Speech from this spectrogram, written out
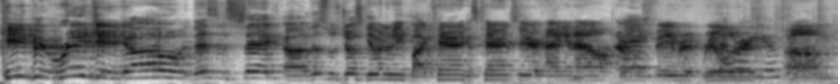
Keep it rigid, yo. This is sick. Uh, this was just given to me by Karen, because Karen's here hanging out. Everyone's Hey. favorite realtor. are you? Um,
